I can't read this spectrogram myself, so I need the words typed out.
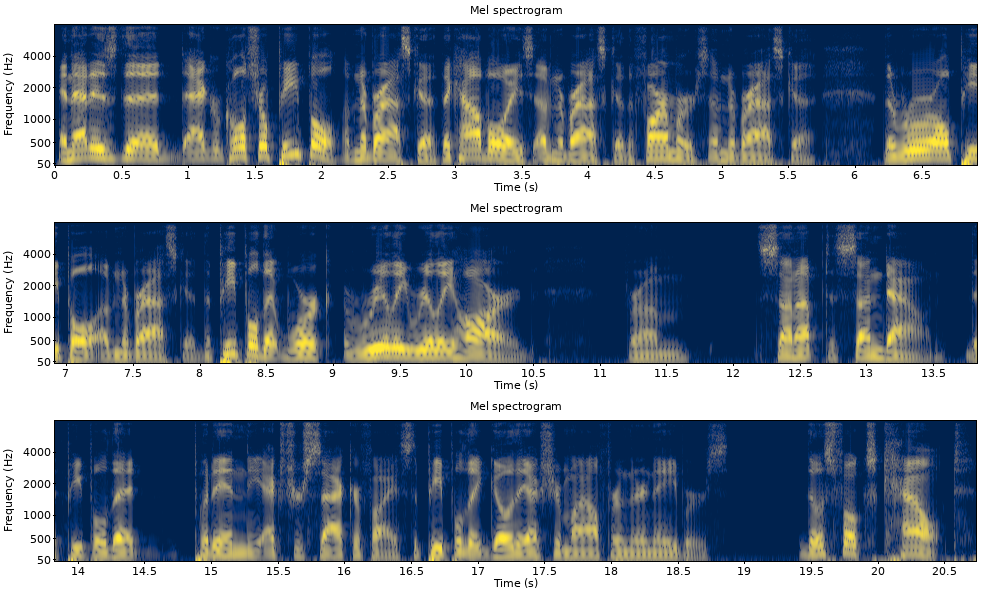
And that is the agricultural people of Nebraska, the cowboys of Nebraska, the farmers of Nebraska, the rural people of Nebraska, the people that work really, really hard from sun up to sundown, the people that put in the extra sacrifice, the people that go the extra mile for their neighbors. Those folks count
